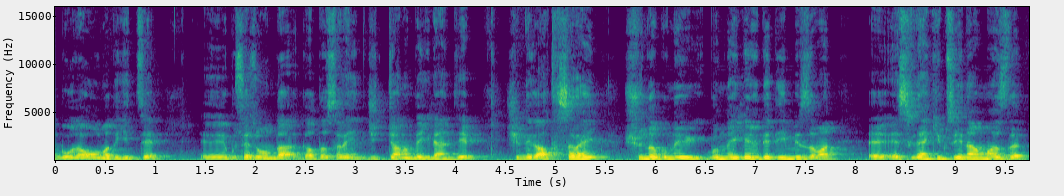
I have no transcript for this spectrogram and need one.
tabii o da olmadı gitti. Ee, bu sezonda Galatasaray'ın ciddi anlamda ilgilendiği. Şimdi Galatasaray şunda bununla, bununla ilgileniyor dediğimiz zaman e, eskiden kimse inanmazdı.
